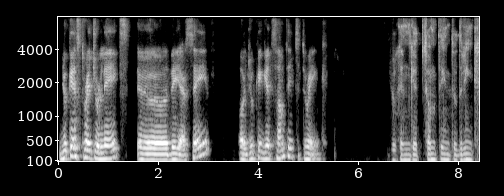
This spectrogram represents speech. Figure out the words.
You can stretch your legs, uh, they are safe, or you can get something to drink. You can get something to drink.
